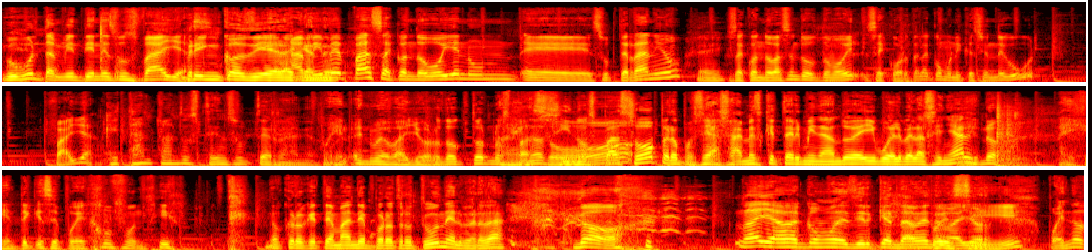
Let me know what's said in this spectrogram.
Google también tiene sus fallas. brincos diera. A mí ando- me pasa cuando voy en un eh, subterráneo, Sí. o sea, cuando vas en tu automóvil, se corta la comunicación de Google. Falla. ¿Qué tanto anda usted en subterráneo? Bueno, en Nueva York, doctor, nos Bueno, pasó. sí nos pasó, pero pues ya sabes que terminando de ahí vuelve la señal. No, hay gente que se puede confundir. No creo que te manden por otro túnel, ¿verdad? No. No hallaba cómo decir que andaba en Pues Nueva York. sí. Bueno,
